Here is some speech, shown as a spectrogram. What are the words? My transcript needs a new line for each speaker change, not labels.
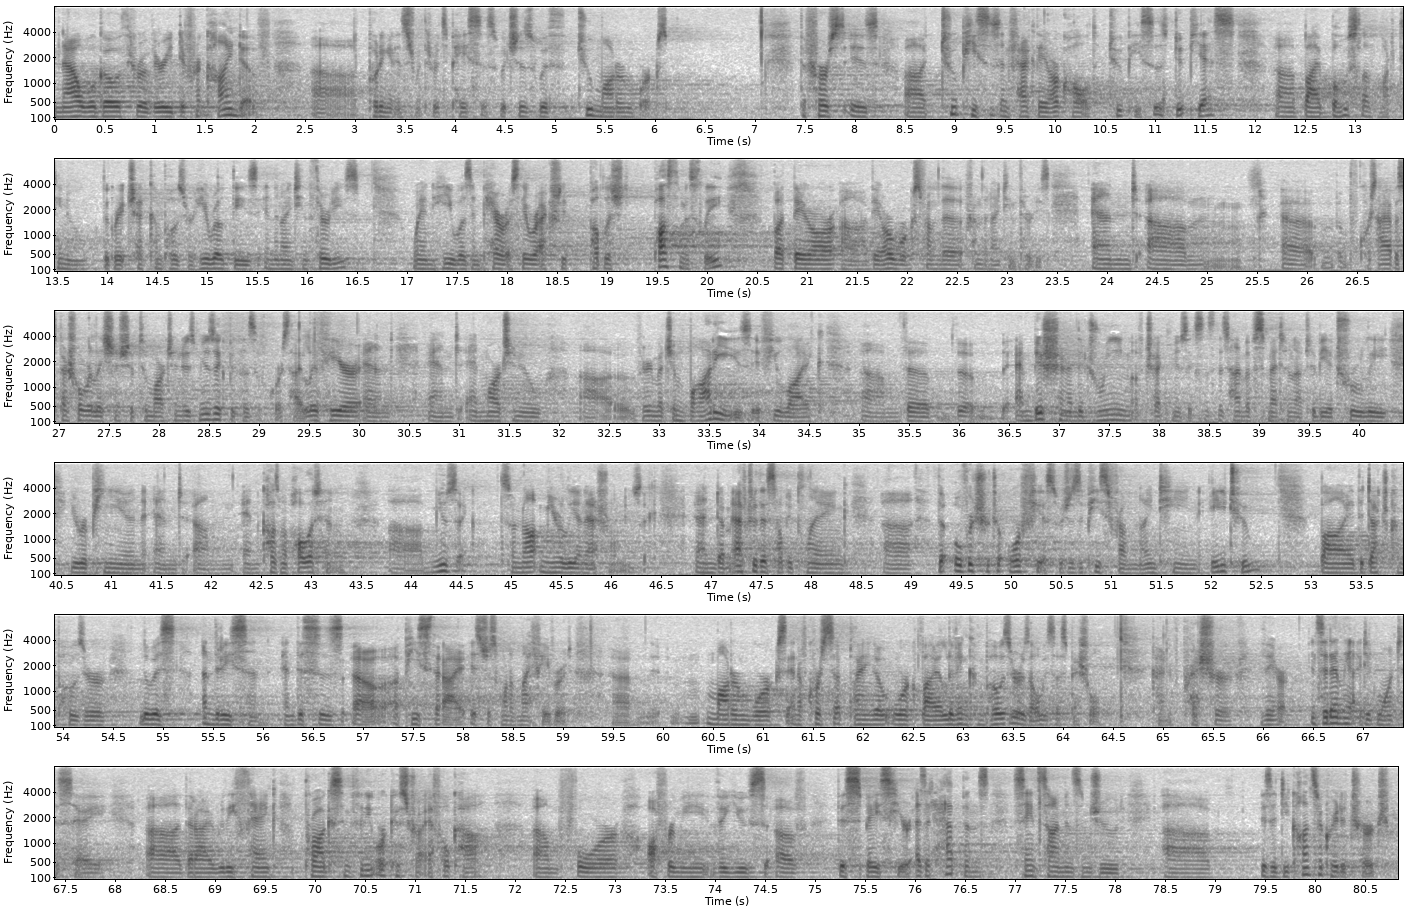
And now we'll go through a very different kind of uh, putting an instrument through its paces, which is with two modern works. The first is uh, two pieces, in fact, they are called two pieces, deux pièces, uh, by Bohuslav Martinu, the great Czech composer. He wrote these in the 1930s when he was in Paris. They were actually published posthumously, but they are, uh, they are works from the, from the 1930s. And um, uh, of course, I have a special relationship to Martinu's music because, of course, I live here, and and and Martinu uh, very much embodies, if you like, um, the, the, the ambition and the dream of Czech music since the time of Smetana to be a truly European and um, and cosmopolitan uh, music. So not merely a national music. And um, after this, I'll be playing uh, the Overture to Orpheus, which is a piece from 1982 by the Dutch composer Louis Andriessen. And this is uh, a piece that I, is just one of my favorite uh, modern works. And of course, uh, playing a work by a living composer is always a special kind of pressure there. Incidentally, I did want to say uh, that I really thank Prague Symphony Orchestra, FOK, um, for offering me the use of this space here. As it happens, St. Simon's and Jude uh, is a deconsecrated church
